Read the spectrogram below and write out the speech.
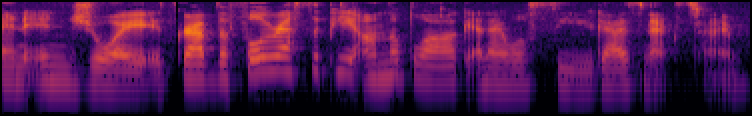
and enjoy. Grab the full recipe on the blog and I will see you guys next time.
